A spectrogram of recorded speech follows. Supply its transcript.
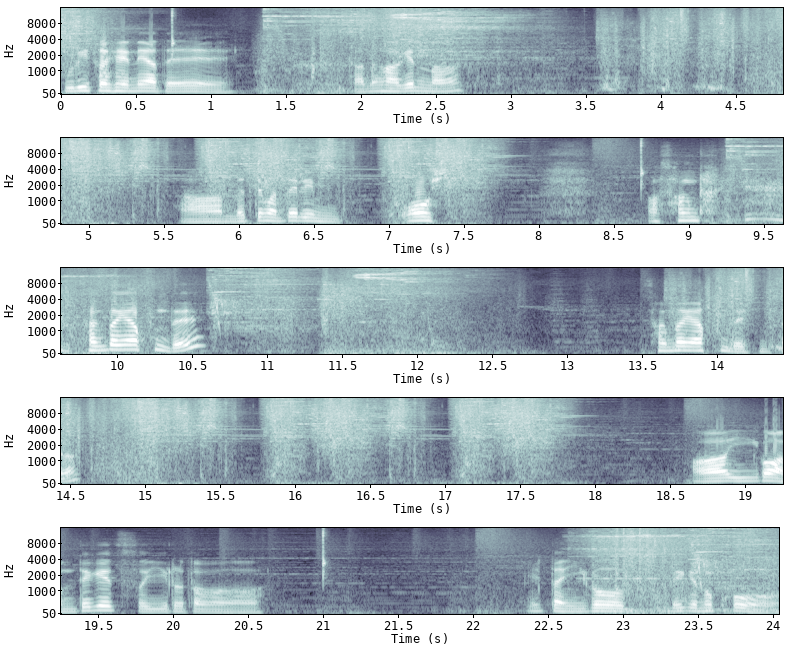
둘이서 해내야 돼. 가능하겠나? 아, 몇 대만 때리면, 어우씨. 아, 상당히, 상당히 아픈데? 상당히 아픈데, 진짜? 아, 이거 안 되겠어, 이러다가. 일단 이거 매겨놓고.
